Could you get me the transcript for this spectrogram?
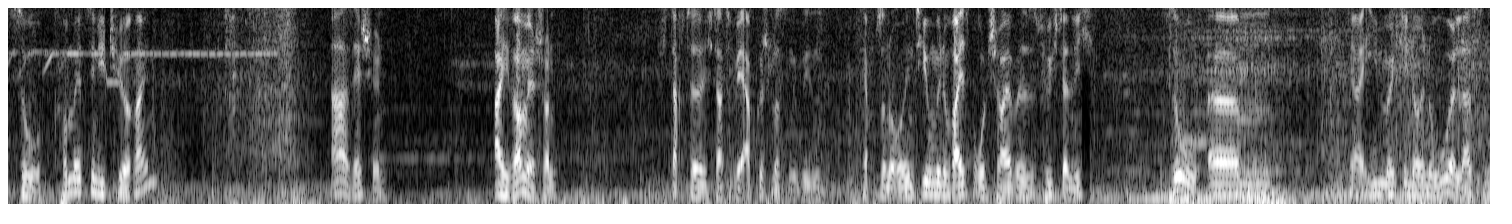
So, kommen wir jetzt in die Tür rein? Ah, sehr schön. Ah, hier waren wir schon. Ich dachte, ich dachte, wäre abgeschlossen gewesen. Ich habe so eine Orientierung wie eine Weißbrotscheibe, das ist fürchterlich. So, ähm... Ja, ihn möchte ich noch in Ruhe lassen.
